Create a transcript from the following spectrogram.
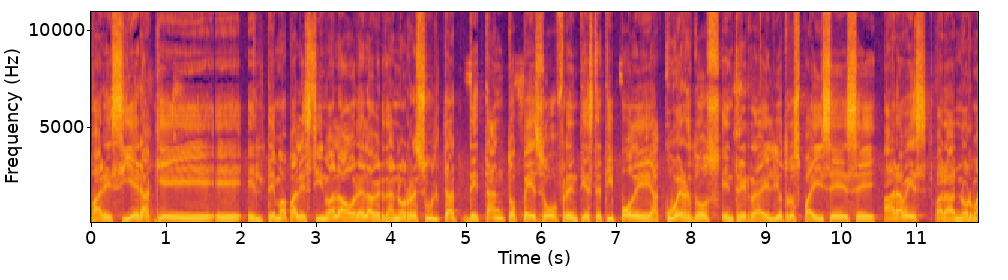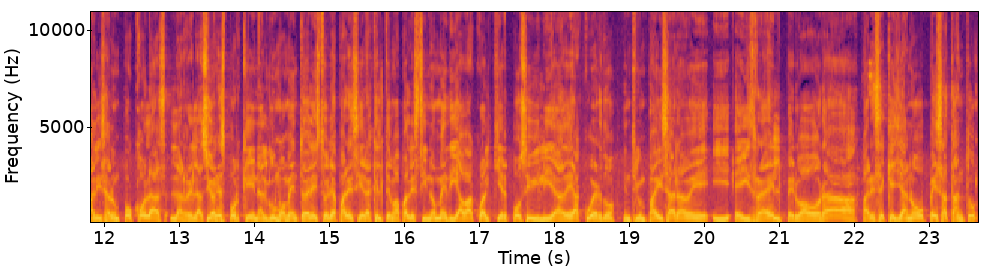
Pareciera que el tema palestino a la hora de la verdad no resulta de tanto peso frente a este tipo de acuerdos entre Israel y otros países árabes para normalizar un poco las, las relaciones, porque en algún momento de la historia pareciera que el tema palestino mediaba cualquier posibilidad de acuerdo entre un país árabe y, e Israel, pero ahora parece que ya no pesa tanto.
